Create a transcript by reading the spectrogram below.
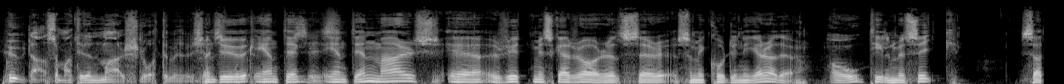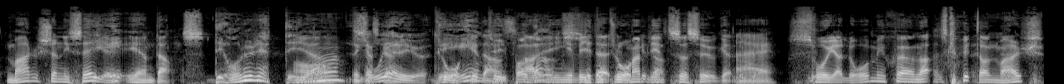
Hur dansar man till en marschlåt? Men du, svårt. är inte, Precis. är inte en marsch eh, rytmiska rörelser som är koordinerade Jo. till musik? Så att marschen i sig Det- är en dans. Det har du rätt i. Ja, det är så är det ju. Det tråkig är en dans. typ av Ja, dans. ingen Lite vidare, man blir dans. inte så sugen. Nej. Får jag lov min sköna? Ska vi ta en marsch?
